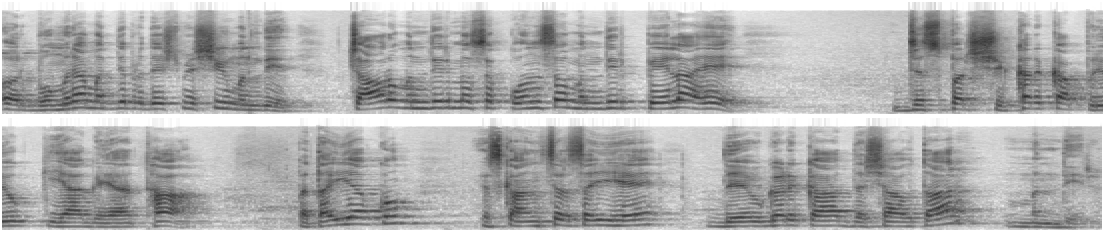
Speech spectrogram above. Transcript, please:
और भुमरा मध्य प्रदेश में शिव मंदिर। चारों मंदिर में से कौन सा मंदिर पहला है, जिस पर शिखर का प्रयोग किया गया था? बताइए आपको। इसका आंसर सही है देवगढ़ का दशावतार मंदिर।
